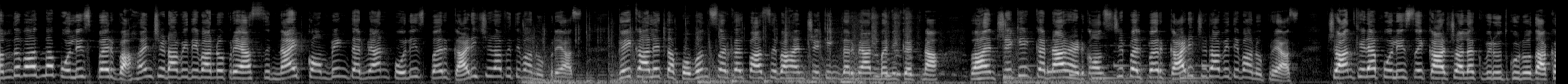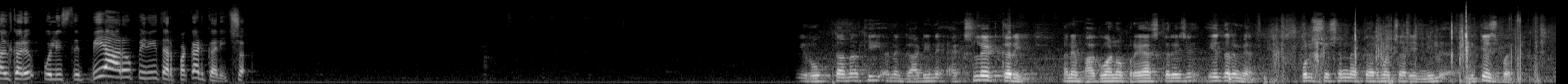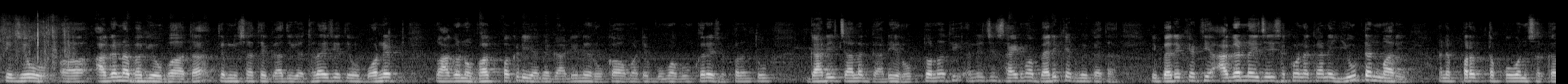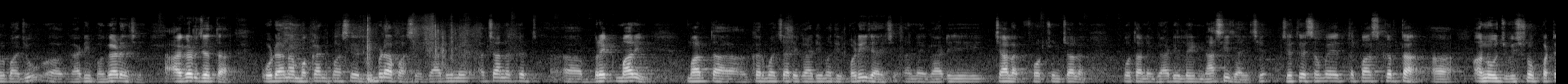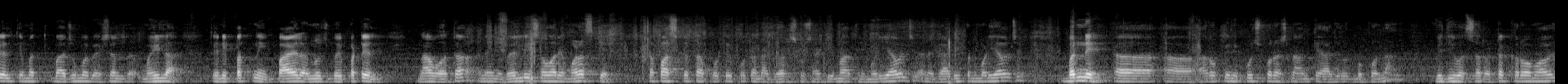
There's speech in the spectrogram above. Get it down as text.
અમદાવાદમાં પોલીસ પર વાહન ચડાવી દેવાનો પ્રયાસ. નાઇટ કોમ્બિંગ દરમિયાન પોલીસ પર ગાડી ચડાવી દેવાનો પ્રયાસ. ગઈકાલે તપોવન સર્કલ પાસે વાહન ચેકિંગ દરમિયાન બની ઘટના. વાહન ચેકિંગ કરનાર હેડ કોન્સ્ટેબલ પર ગાડી ચડાવી દેવાનો પ્રયાસ. ચાંદખેડા પોલીસે કાર ચાલક વિરુદ્ધ ગુનો દાખલ કર્યો. પોલીસે બે આરોપીની ધરપકડ કરી છે. રોકતા નથી અને ગાડીને એક્સલેટ કરી અને ભાગવાનો પ્રયાસ કરે છે. એ દરમિયાન પોલીસ સ્ટેશનના કર્મચારી નિકેશભાઈ કે જેઓ આગળના ભાગે ઊભા હતા, તેમની સાથે ગાડી અથડાય છે. તેઓ બોનેટનો આગળનો ભાગ પકડી અને ગાડીને રોકાવા માટે બૂમાબૂમ કરે છે. પરંતુ ગાડી ચાલક ગાડી રોકતો નથી અને જે સાઈડમાં બેરિકેડ મૂક્યા હતા, એ બેરિકેડથી આગળ નહીં જઈ શકવાના કારણે યુ ટર્ન મારી અને પરત તપોવન સર્કલ બાજુ ગાડી ભગાડે છે. આગળ જતાં ઓડાના મકાન પાસે, લીમડા પાસે ગાડીને અચાનક જ બ્રેક મારી મારતા કર્મચારી ગાડીમાંથી પડી જાય છે અને ગાડી ચાલક, ફોર્ચ્યુન ચાલક પોતાની ગાડી લઈને નાસી જાય છે. જે તે સમયે તપાસ કરતા અનુજ વિષ્ણુ પટેલ તેમજ બાજુમાં બેસેલ મહિલા તેની પત્ની પાયલ અનુજભાઈ પટેલ નાવ હતા અને વહેલી સવારે મળસ્કે તપાસ કરતાં પોતે પોતાના ઘર સોસાયટીમાંથી મળી આવેલ છે અને ગાડી પણ મળી આવેલ છે. બંને આરોપીની પૂછપરછના અંતે આજરોજ બપોરના વિધિવતસર અટક કરવામાં આવેલ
